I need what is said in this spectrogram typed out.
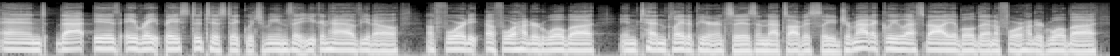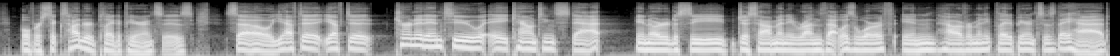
and that is a rate-based statistic, which means that you can have, you know, a 40, a 400 WOBA in 10 plate appearances, and that's obviously dramatically less valuable than a 400 WOBA over 600 plate appearances. So you have to you have to turn it into a counting stat in order to see just how many runs that was worth in however many plate appearances they had,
